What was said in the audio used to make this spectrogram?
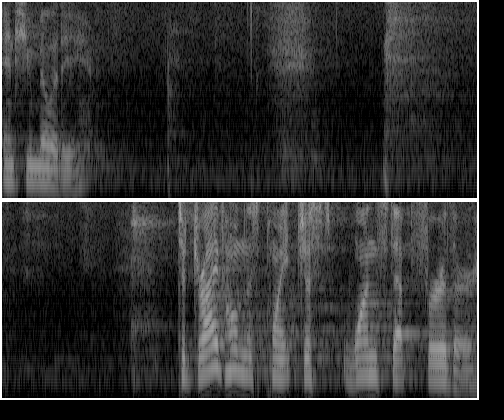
and humility. To drive home this point just one step further,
